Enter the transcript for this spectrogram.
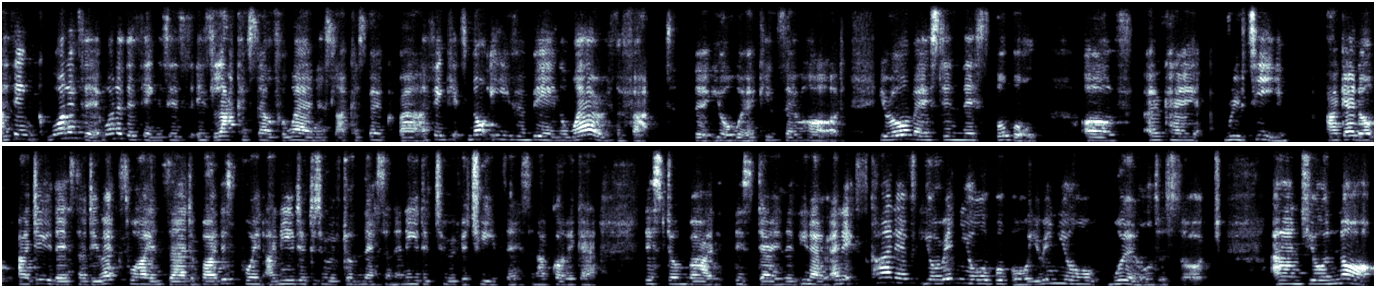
I think one of the one of the things is is lack of self awareness, like I spoke about. I think it's not even being aware of the fact that you're working so hard. You're almost in this bubble of okay routine I get up, I do this, I do X, Y, and Z. And by this point, I needed to have done this and I needed to have achieved this. And I've got to get this done by this day. And, you know, and it's kind of you're in your bubble, you're in your world as such, and you're not,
